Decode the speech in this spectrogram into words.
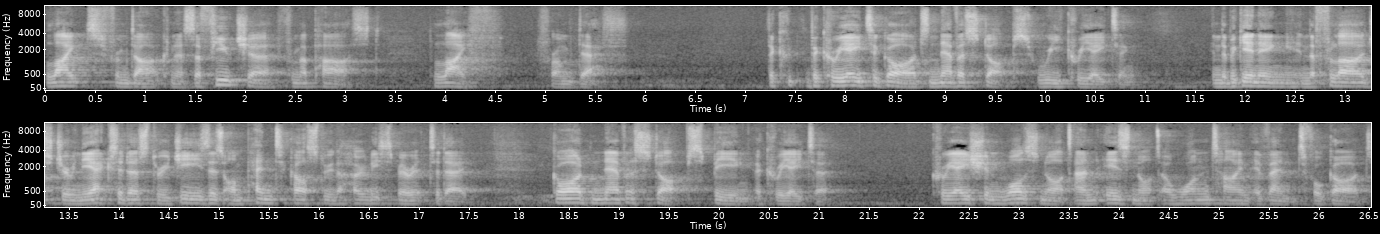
light from darkness, a future from a past, life from death. The, the Creator God never stops recreating. In the beginning, in the flood, during the Exodus, through Jesus, on Pentecost, through the Holy Spirit today. God never stops being a creator. Creation was not and is not a one time event for God.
